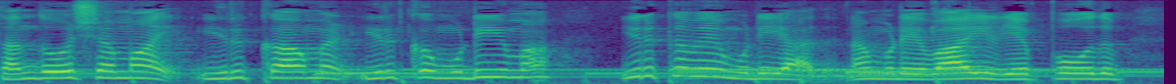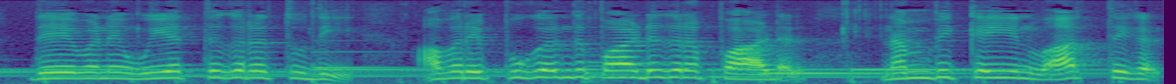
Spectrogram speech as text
சந்தோஷமாய் இருக்காமல் இருக்க முடியுமா? இருக்கவே முடியாது. நம்முடைய வாயில் எப்போதும் தேவனை உயர்த்துகிற துதி அவரை புகழ்ந்து பாடுகிற பாடல் நம்பிக்கையின் வார்த்தைகள்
